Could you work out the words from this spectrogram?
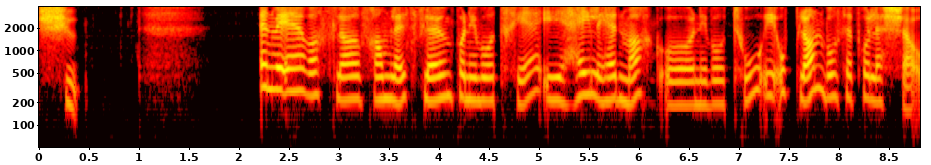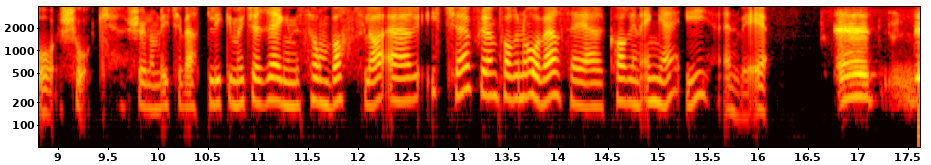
sju. NVE varsler fremdeles flaum på nivå tre i hele Hedmark og nivå to i Oppland, bortsett fra Lesja og Skjåk. Selv om det ikke har vært like mye regn som varsla, er ikke flaumfaren over, sier Karin Enge i NVE. Eh,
